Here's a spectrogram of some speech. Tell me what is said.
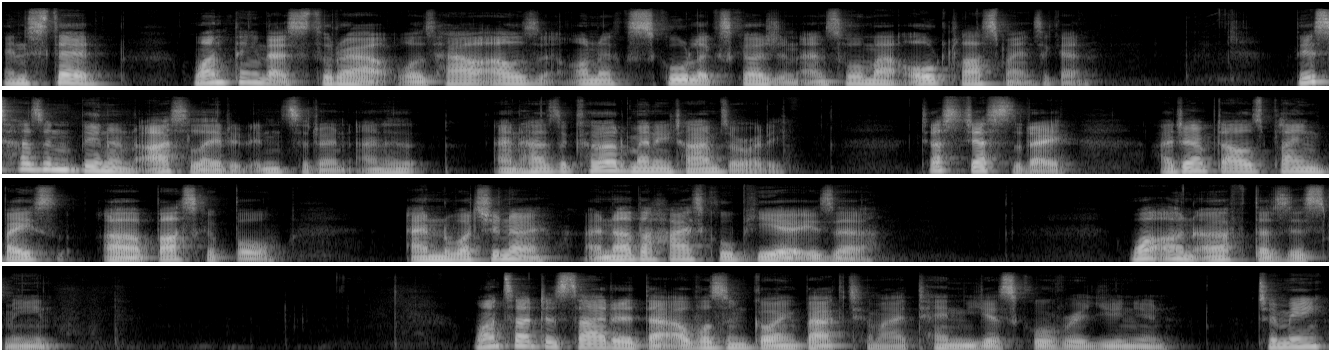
Instead, one thing that stood out was how I was on a school excursion and saw my old classmates again. This hasn't been an isolated incident and, and has occurred many times already. Just yesterday, I dreamt I was playing base, uh, basketball, and what you know, another high school peer is there. What on earth does this mean? Once I decided that I wasn't going back to my 10 year school reunion, to me,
